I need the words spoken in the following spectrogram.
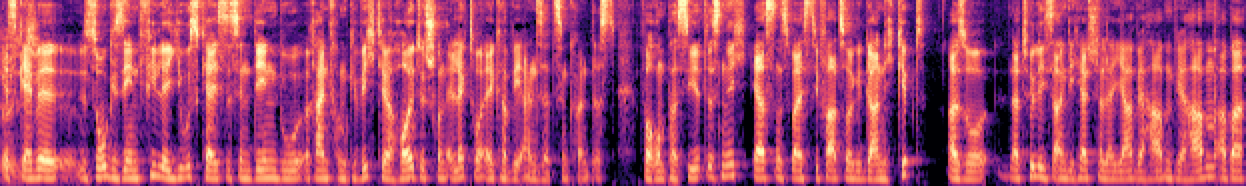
es gäbe so gesehen viele Use Cases, in denen du rein vom Gewicht her heute schon Elektro-Lkw einsetzen könntest. Warum passiert es nicht? Erstens, weil es die Fahrzeuge gar nicht gibt. Also natürlich sagen die Hersteller, ja, wir haben, wir haben, aber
